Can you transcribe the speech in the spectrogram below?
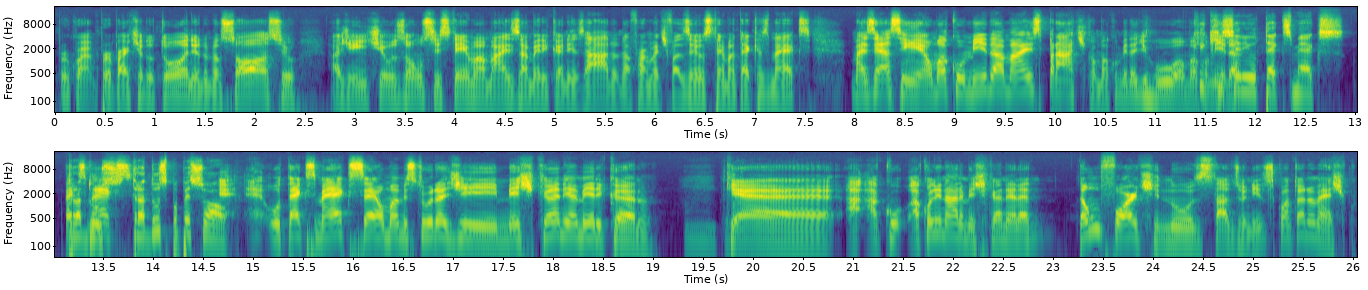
Por, por parte do Tony, do meu sócio, a gente usou um sistema mais americanizado na forma de fazer, o sistema Tex-Mex. Mas é assim, é uma comida mais prática, uma comida de rua, uma O que, comida. que seria o Tex-Mex? Traduz, traduz pro pessoal. É, o Tex-Mex é uma mistura de mexicano e americano. Que é. A, a a culinária mexicana ela é tão forte nos Estados Unidos quanto é no México.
